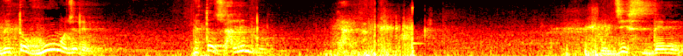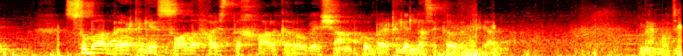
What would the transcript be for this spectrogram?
मैं तो हूँ मुजरिम। मैं तो जालिम हूँ। जिस दिन सुबह बैठ के सौ दफ़ा इस्तफार करोगे, शाम को बैठ के अल्लाह से करोगे अल्लाह, मैं मुझे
